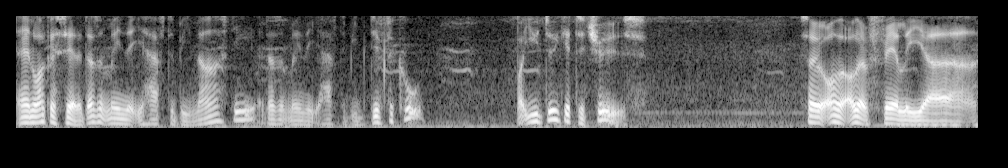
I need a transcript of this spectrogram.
And like I said, it doesn't mean that you have to be nasty, it doesn't mean that you have to be difficult, but you do get to choose. So I've got a fairly uh,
